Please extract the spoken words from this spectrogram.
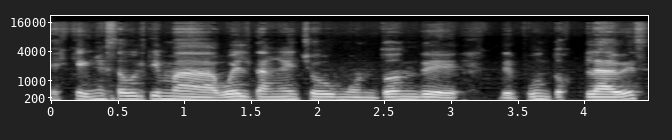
es que en esta última vuelta han hecho un montón de, puntos claves,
